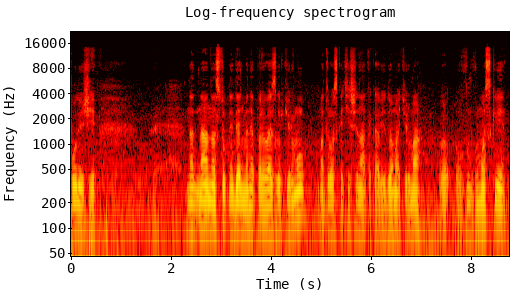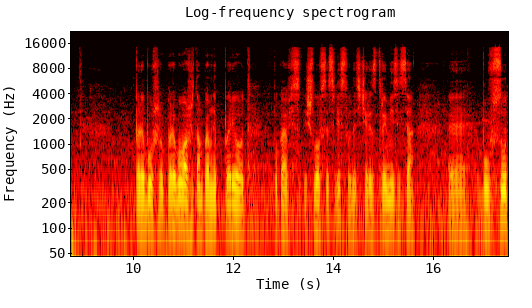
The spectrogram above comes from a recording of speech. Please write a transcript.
будучи на, на наступний день мене перевезли в тюрму. Матроска Тишина, така відома тюрма в, в, в Москві. Перебувши, перебувавши там певний період, поки йшло все слідство, десь через три місяці е, був суд.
